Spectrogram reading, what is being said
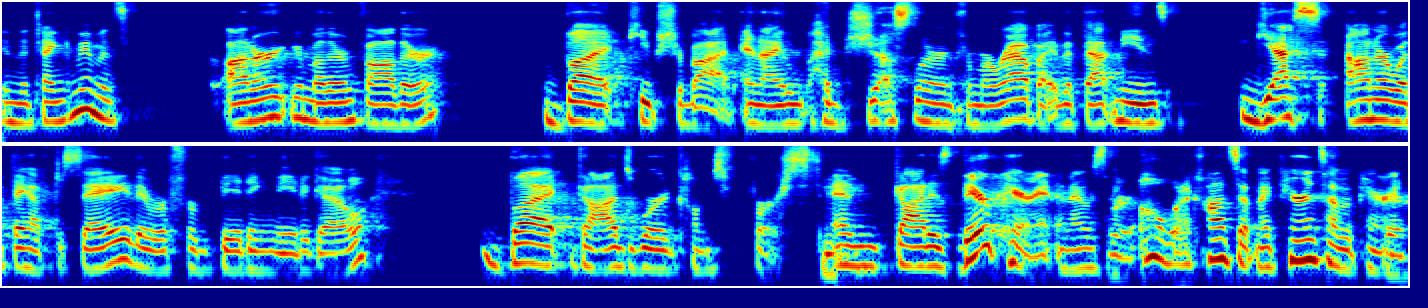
in the 10 commandments, honor your mother and father, but keep Shabbat. And I had just learned from a rabbi that that means, yes, honor what they have to say. They were forbidding me to go, but God's word comes 1st Mhm. and God is their parent. And I was like, Right. oh, what a concept. My parents have a parent.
